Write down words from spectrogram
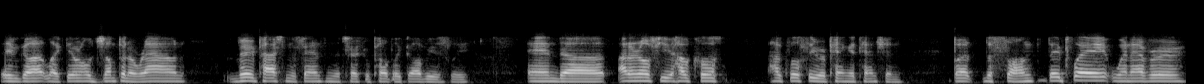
they've got like they're all jumping around, very passionate fans in the Czech Republic obviously. And uh, I don't know if you how close how closely you were paying attention, but the song they play whenever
